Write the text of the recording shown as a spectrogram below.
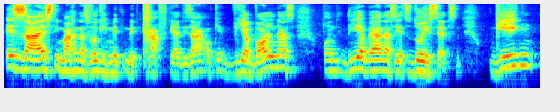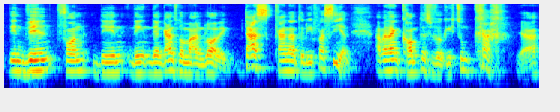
Es sei es, die machen das wirklich mit, mit Kraft. Ja, die sagen, okay, wir wollen das und wir werden das jetzt durchsetzen gegen den Willen von den, den, den ganz normalen Gläubigen. Das kann natürlich passieren, aber dann kommt es wirklich zum Krach. Ja?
